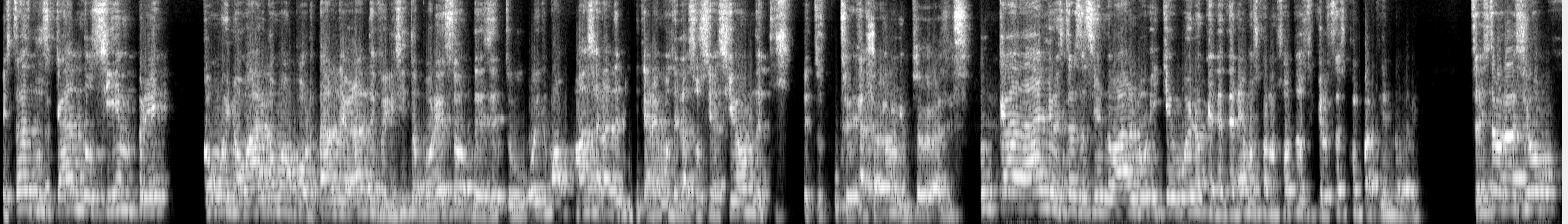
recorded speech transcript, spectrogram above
estás buscando siempre cómo innovar, cómo aportar. De verdad, te felicito por eso. Desde tu, hoy más adelante platicaremos de la asociación, de tus, de tus publicaciones. Sí, muchas gracias. Tú cada año estás haciendo algo y qué bueno que te tenemos con nosotros y que lo estás compartiendo hoy. Ahí está Horacio.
